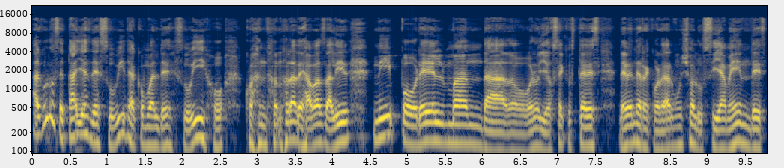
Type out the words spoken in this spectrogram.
algunos detalles de su vida, como el de su hijo, cuando no la dejaba salir ni por el mandado. Bueno, yo sé que ustedes deben de recordar mucho a Lucía Méndez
